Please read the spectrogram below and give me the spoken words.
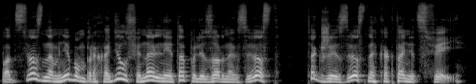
Под звездным небом проходил финальный этап иллюзорных звезд, также известных как Танец Фей.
